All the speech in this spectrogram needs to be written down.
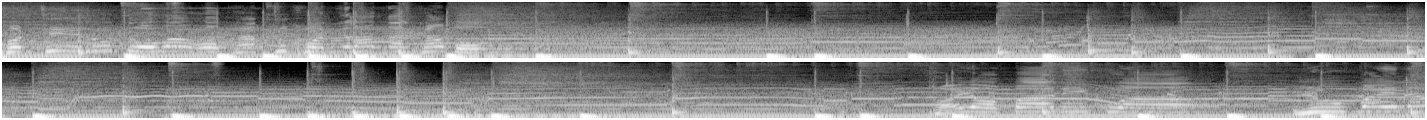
คนที่รู้ตัวว่าอกหักทุกคนก็แล้วกันครับผมถอยออกมาดีกว่า อยู่ไปแล้ว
